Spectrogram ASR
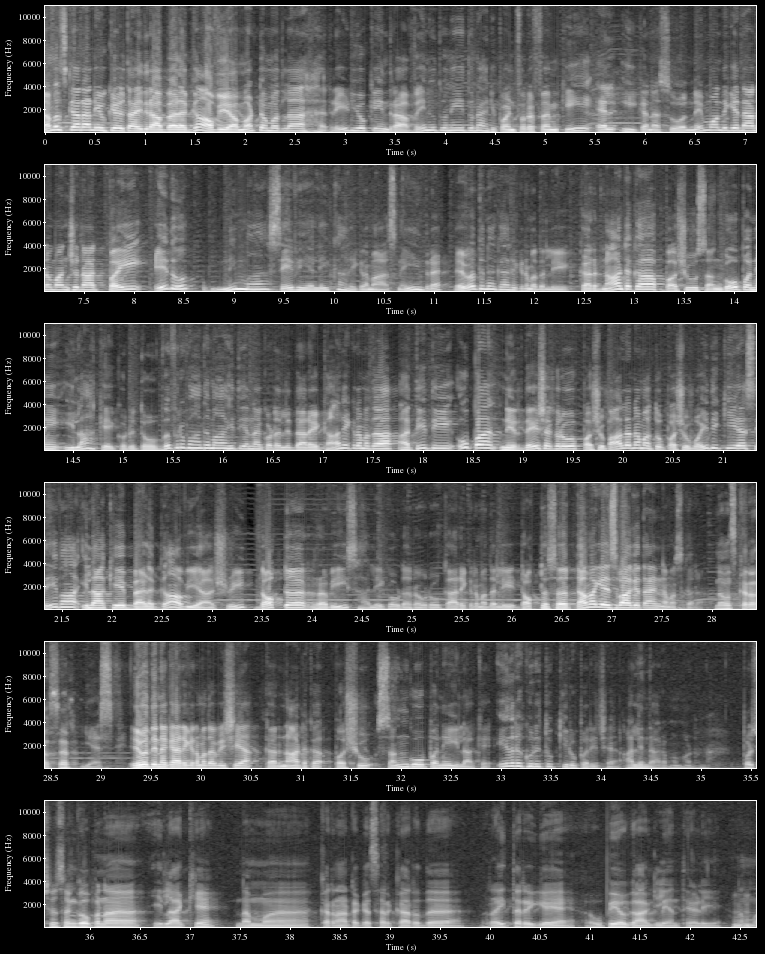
ನಮಸ್ಕಾರ ನೀವು ಕೇಳ್ತಾ ಇದ್ದೀರಾ ಬೆಳಗಾವಿಯ ಮೊಟ್ಟ ಮೊದಲ ರೇಡಿಯೋ ಕೇಂದ್ರ ವೇಣುಧ್ವನಿ ಇದು ninety point four F M K L E ಕನಸು. ನಿಮ್ಮೊಂದಿಗೆ ನಾನು ಮಂಜುನಾಥ್ ಪೈ. ಇದು ನಿಮ್ಮ ಸೇವೆಯಲ್ಲಿ ಕಾರ್ಯಕ್ರಮ. ಸ್ನೇಹಿತರೆ ಇವತ್ತಿನ ಕಾರ್ಯಕ್ರಮದಲ್ಲಿ ಕರ್ನಾಟಕ ಪಶು ಸಂಗೋಪನೆ ಇಲಾಖೆ ಕುರಿತು ವಿವರವಾದ ಮಾಹಿತಿಯನ್ನ ಕೊಡಲಿದ್ದಾರೆ. ಕಾರ್ಯಕ್ರಮದ ಅತಿಥಿ ಉಪ ನಿರ್ದೇಶಕರು ಪಶುಪಾಲನಾ ಮತ್ತು ಪಶು ವೈದ್ಯಕೀಯ ಸೇವಾ ಇಲಾಖೆ ಬೆಳಗಾವಿಯ ಶ್ರೀ ಡಾಕ್ಟರ್ ರವಿ ಸಾಲೇಗೌಡರವರು ಕಾರ್ಯಕ್ರಮದಲ್ಲಿ ಡಾಕ್ಟರ್ ಸರ್ ತಮಗೆ ಸ್ವಾಗತ. ನಮಸ್ಕಾರ. ನಮಸ್ಕಾರ ಸರ್. ಎಸ್ ಇವತ್ತಿನ ಕಾರ್ಯಕ್ರಮದ ವಿಷಯ ಕರ್ನಾಟಕ ಪಶು ಸಂಗೋಪನೆ ಇಲಾಖೆ. ಇದರ ಕುರಿತು ಕಿರು ಪರಿಚಯ. ಅಲ್ಲಿಂದ ಆರಂಭ ಮಾಡೋಣ. ಪಶು ಸಂಗೋಪನಾ ಇಲಾಖೆ ನಮ್ಮ ಕರ್ನಾಟಕ ಸರ್ಕಾರದ ರೈತರಿಗೆ ಉಪಯೋಗ ಆಗಲಿ ಅಂತ ಹೇಳಿ ನಮ್ಮ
